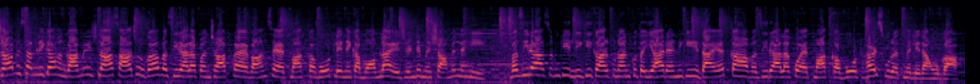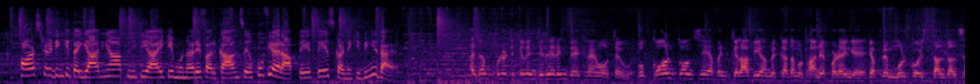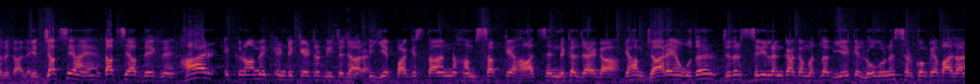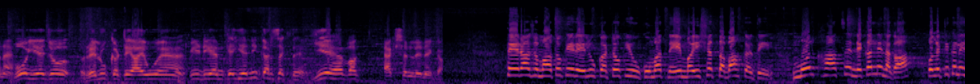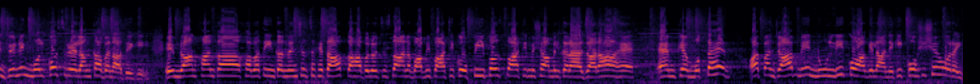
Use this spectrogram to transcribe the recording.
Punjab assembly का हंगामी इजलास आज होगा। वज़ीर अला पंजाब का ऐवान से एतमाद का वोट लेने का मामला एजेंडे में शामिल नहीं। वज़ीर अजम की लीगी कारकुनान को तैयार रहने की हिदायत, कहा वज़ीर अला को एतमाद का वोट हर सूरत में लेना होगा। हॉर्स ट्रेडिंग की तैयारियाँ, पीटीआई के मुनहरफ अरकान से खुफिया रबते तेज करने की भी हिदायत। आज हम पॉलिटिकल इंजीनियरिंग देख रहे होते हुए। वो कौन कौन से अब इनकलाबी हमें कदम उठाने पड़ेंगे कि अपने मुल्क को इस दलदल से निकाले। ये जब से आए हैं, तब से आप देख लें हर इकोनॉमिक इंडिकेटर नीचे जा रहा है। ये पाकिस्तान हम सब के हाथ से निकल जाएगा। कि हम जा रहे हैं उधर? जिधर श्रीलंका का मतलब ये कि लोगों ने सड़कों पे अब आ जाना है। वो ये जो रेलू कटे आए हुए हैं पीडीएम के, ये नहीं कर सकते। ये है वक्त एक्शन लेने का। तेरह जमातों के रेलू कट्टों की हुकूमत ने मीशत तबाह कर दी। मुल्क हाथ से निकलने लगा पॉलिटिकल इंजीनियरिंग मुल्क को श्रीलंका बना देगी। इमरान खान का खवतीन कन्वेंशन से खिताब, कहा बलोचिस्तान अवामी पार्टी को पीपल्स पार्टी में शामिल कराया जा रहा है। एम के मुतहद और पंजाब में नून लीग को आगे लाने की कोशिशें हो रही।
